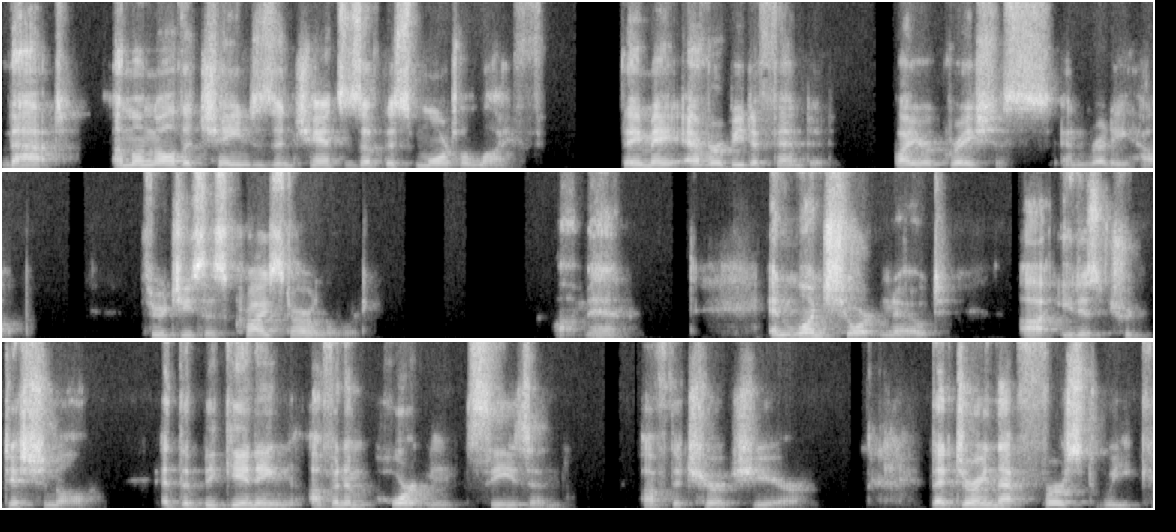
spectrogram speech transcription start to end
That, among all the changes and chances of this mortal life, they may ever be defended by your gracious and ready help. Through Jesus Christ our Lord. Amen. And one short note uh, it is traditional at the beginning of an important season of the church year that during that first week,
